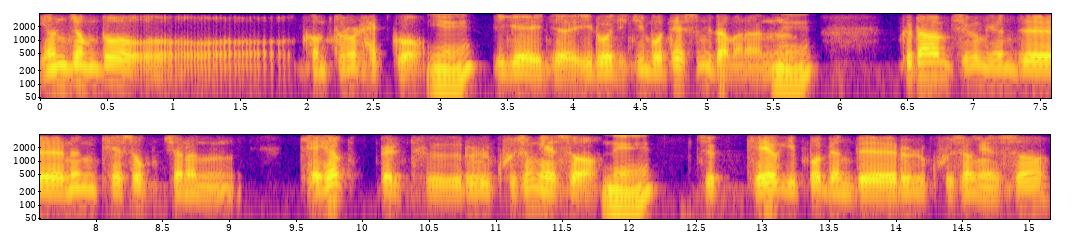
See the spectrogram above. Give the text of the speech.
연정도 어, 검토를 했고 예. 이게 이제 이루어지지 못했습니다만은 네. 그 다음 지금 현재는 계속 저는 개혁 벨트를 구성해서 네. 즉 개혁 입법 연대를 구성해서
